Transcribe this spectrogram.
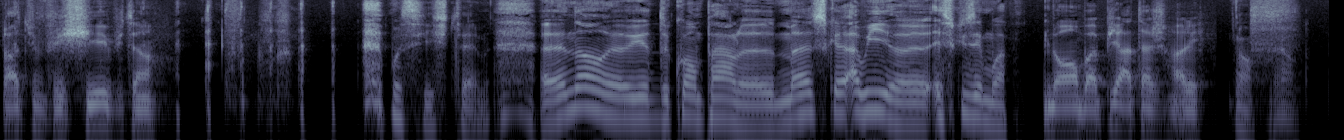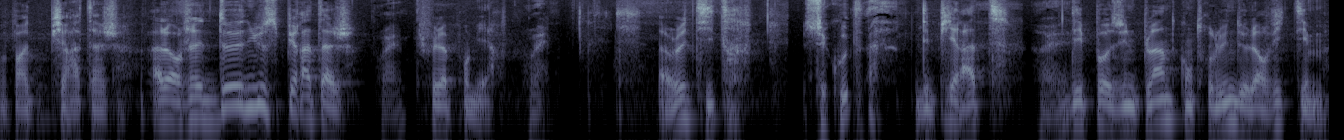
Ah, tu me fais chier, putain. Moi aussi, je t'aime. Euh, non, euh, de quoi on parle euh, Musk? Ah oui, euh, excusez-moi. Non, bah, piratage. Allez, Non, merde. on va parler de piratage. Alors, j'ai deux news piratage. Ouais. Je fais la première. Ouais. Alors, le titre Je t'écoute. Des pirates Ouais. déposent une plainte contre l'une de leurs victimes.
